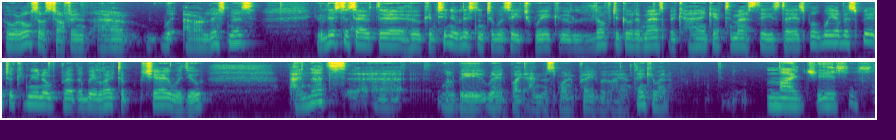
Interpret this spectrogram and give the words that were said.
who are also suffering, our, our listeners. You listeners out there who continue listening to us each week, who love to go to Mass but can't get to Mass these days, but we have a spiritual communion that we'd like to share with you. And that's uh, will be read by Anne this morning, prayed by Anne. Thank you, Anne. My Jesus,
